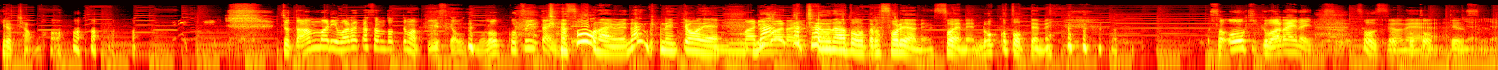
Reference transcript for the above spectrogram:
ひよちゃんも。ちょっとあんまりわらかさんとってもらっていいですか？僕も肋骨痛いんで。そうなんよね。なんかね今日ねなんかちゃうなと思ったらそれやねん。そうやねん。6個取ってんねん。そう大きく笑えないんですよ。そうですよね。いやいやいや、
